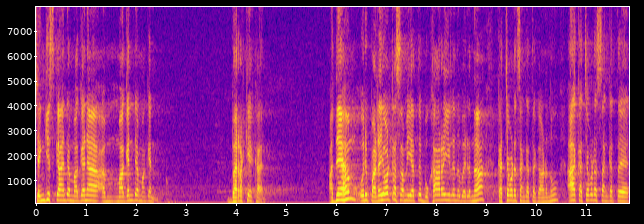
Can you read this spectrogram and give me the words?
ചെങ്കിസ് ഖാന്റെ മകനാ മകന്റെ മകൻ ബറക്കെ ഖാൻ. അദ്ദേഹം ഒരു പടയോട്ട സമയത്ത് ബുഖാറയിൽ നിന്ന് വരുന്ന കച്ചവട സംഘത്തെ കാണുന്നു. ആ കച്ചവട സംഘത്തെ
